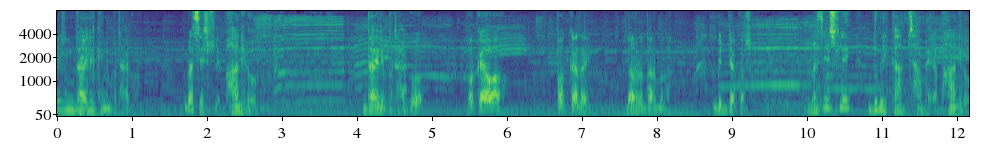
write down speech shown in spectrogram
एकजना दाइले किन्नु पठाएको। ब्रजेशले भन्यो दाइले पठाएको पक्का हो? पक्का दाई डर धर्म ल। विद्या कच ब्रजेशले दुवै कान छामेर भन्यो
